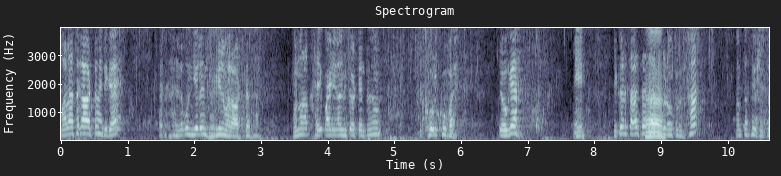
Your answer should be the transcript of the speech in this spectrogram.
मला असं काय वाटतं माहिती काय? असं खाल्लं कोण गेलं धरील मला वाटतं असं. म्हणून मला खाली पाणी घालून भीती वाटते. खोल खूप आहे. योग्य ए इकडे चाल चाल हा. इकडे उतरून. हा? आम तसं येत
